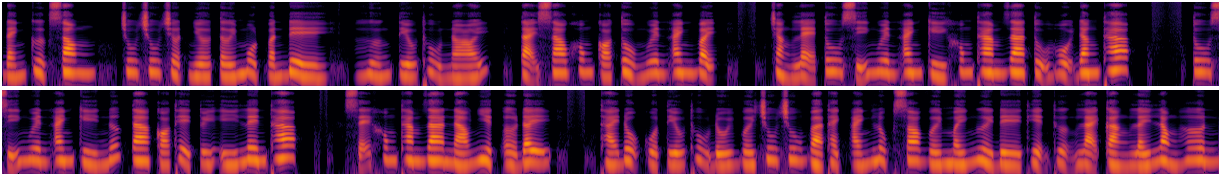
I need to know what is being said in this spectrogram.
Đánh cược xong, Chu Chu chợt nhớ tới một vấn đề, hướng tiếu thủ nói, tại sao không có tổ Nguyên Anh vậy? Chẳng lẽ tu sĩ Nguyên Anh Kỳ không tham gia tụ hội đăng tháp? Tu sĩ Nguyên Anh Kỳ nước ta có thể tùy ý lên tháp, sẽ không tham gia náo nhiệt ở đây. Thái độ của tiếu thủ đối với Chu Chu và Thạch Ánh Lục so với mấy người đề thiện thượng lại càng lấy lòng hơn.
